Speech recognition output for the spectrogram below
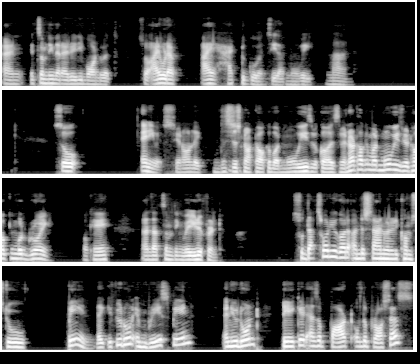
and it's something that I really bond with. So I would have, I had to go and see that movie, man. So, anyways, you know, like let's just not talk about movies because we're not talking about movies. We're talking about growing, okay? And that's something very different. So that's what you gotta understand when it comes to pain. Like if you don't embrace pain and you don't take it as a part of the process,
